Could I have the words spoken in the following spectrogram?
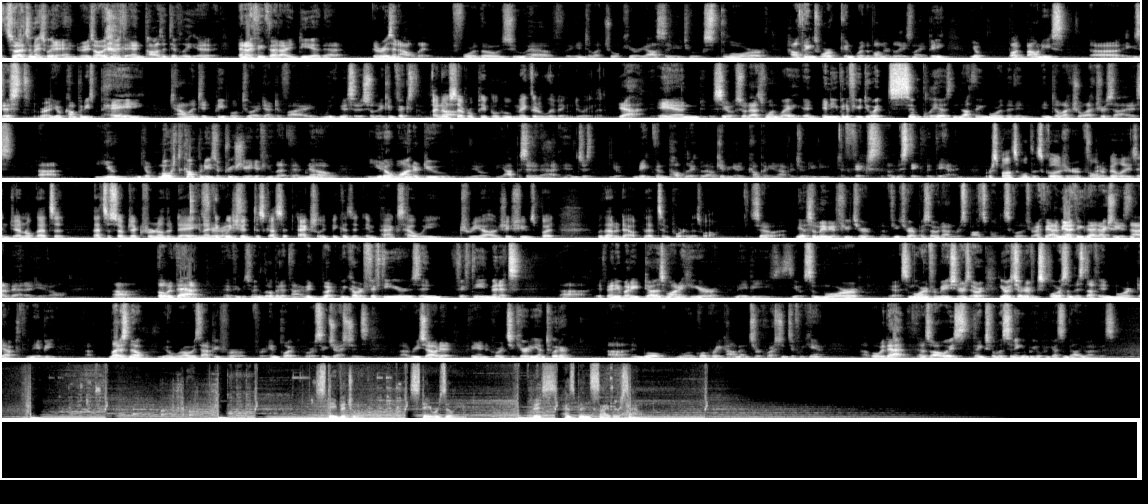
so. That's a nice way to end. Right? It's always nice to end positively, uh, and I think that idea that there is an outlet for those who have the intellectual curiosity to explore how things work and where the vulnerabilities might be. You know, bug bounties uh, exist. Right. You know, companies pay talented people to identify weaknesses so they can fix them. I know uh, several people who make their living doing that. Yeah, and so so that's one way. And, and even if you do it simply as nothing more than an intellectual exercise, uh, you, you know, most companies appreciate if you let them know. You don't want to do you know, the opposite of that and just you know, make them public without giving a company an opportunity to fix a mistake that they had. Responsible disclosure of vulnerabilities in general. That's a that's a subject for another day, and I Sure think we should discuss it actually because it impacts how we triage issues. But without a doubt, that's important as well. So uh, yeah, so maybe a future a future episode on responsible disclosure. I think I mean I think that actually is not a bad idea at all. Uh, but with that, I think we spent a little bit of time. It, but we covered 50 years in 15 minutes. Uh, if anybody does want to hear maybe you know some more uh, some more information or, or you know sort of explore some of this stuff in more depth, maybe let us know. You know we're always happy for for input or suggestions. Uh, reach out at Vancord Security on Twitter, uh, and we'll we'll incorporate comments or questions if we can. Uh, but with that, as always, thanks for listening, and we hope you got some value out of this. Stay vigilant. Stay resilient. This has been Cyber Sound.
